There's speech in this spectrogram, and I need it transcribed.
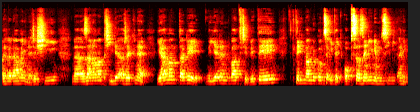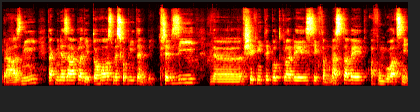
vyhledávání neřeší, za náma přijde a řekne, já mám tady jeden, dva, tři byty, který mám dokonce i teď obsazený, nemusí být ani prázdný, tak my na základě toho jsme schopni ten byt převzít, e, všechny ty podklady si k tomu nastavit a fungovat s ním.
